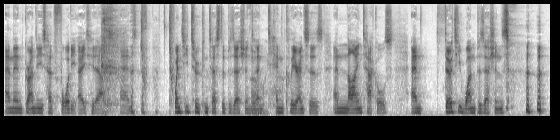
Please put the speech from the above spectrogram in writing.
and then Grundy's had 48 hitouts and tw- 22 contested possessions Oh and 10 clearances and nine tackles and 31 possessions.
